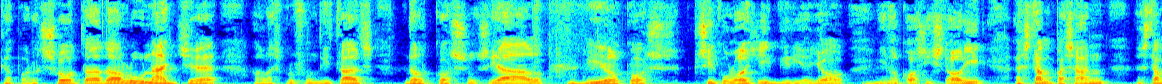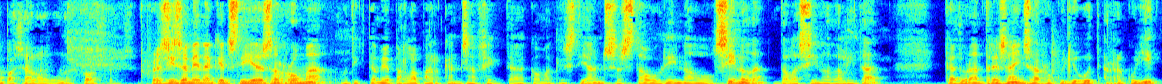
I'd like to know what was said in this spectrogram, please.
que per sota de l'onatge, a les profunditats del cos social i del cos psicològic, diria jo, i del cos històric, estan passant, estan passant algunes coses. Precisament aquests dies a Roma, ho dic també per la part que ens afecta com a cristians, s'està obrint el sínode de la sinodalitat, que durant tres anys ha recollit, ha recollit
